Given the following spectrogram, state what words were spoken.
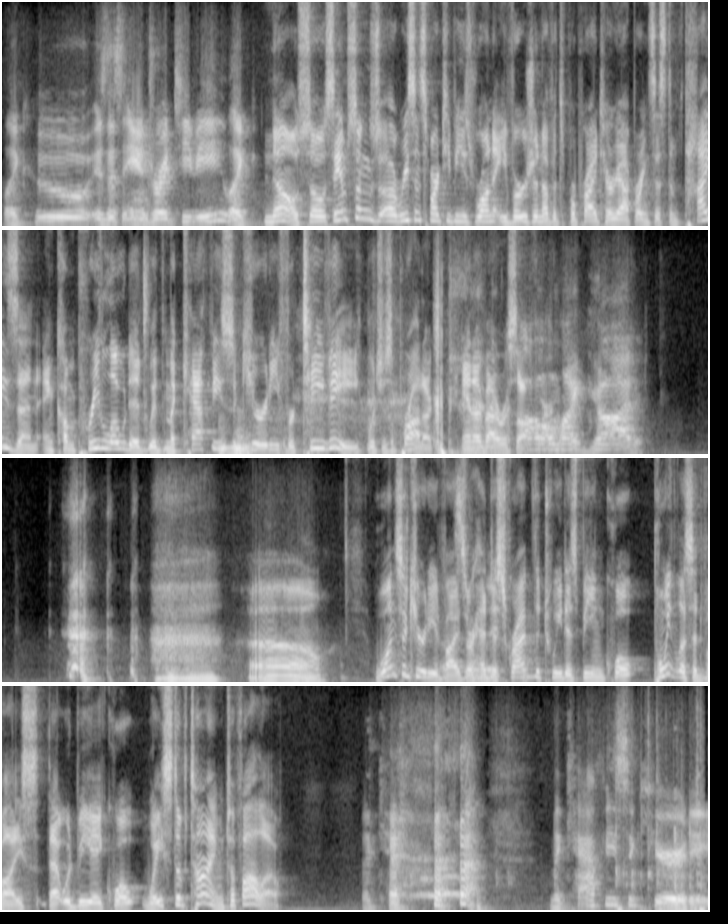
Like, who is this Android TV? Like, No, so Samsung's uh, recent smart TVs run a version of its proprietary operating system Tizen and come preloaded with McAfee Security for TV, which is a product, antivirus software. oh my god. Oh. One security advisor had really described the tweet as being, quote, pointless advice that would be a, quote, waste of time to follow. McA- McAfee Security.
